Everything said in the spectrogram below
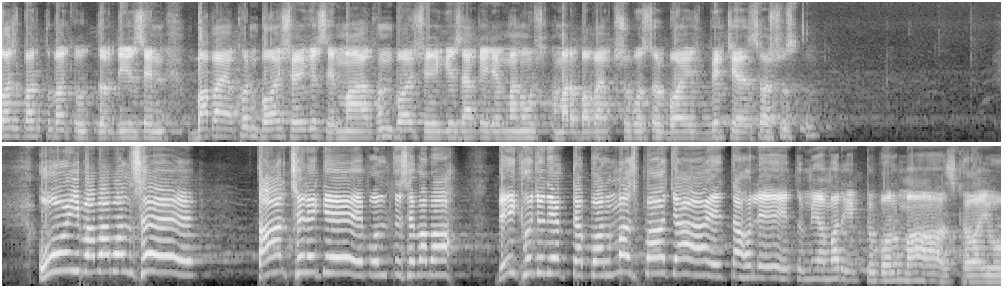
দশবার তোমাকে উত্তর দিয়েছেন। বাবা এখন বয়স হয়ে গেছে, মা এখন বয়স হয়ে গেছে। আগের মানুষ, আমার বাবা একশো বছর বয়স, বেঁচে আছে, অসুস্থ। ওই বাবা বলছে, তার ছেলেকে বলতেছে, বাবা, দেখো যদি একটা বল মাছ পাওয়া যায়, তাহলে তুমি আমার একটু বল মাছ খাওয়াইও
